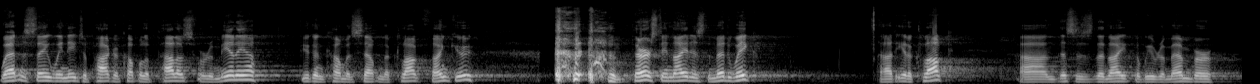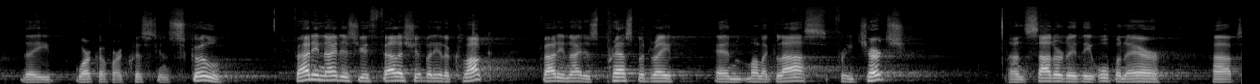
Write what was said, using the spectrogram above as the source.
Wednesday, we need to pack a couple of pallets for Romania. If you can come at 7 o'clock, thank you. Thursday night is the midweek at 8 o'clock, and this is the night that we remember the work of our Christian school. Friday night is youth fellowship at 8 o'clock. Friday night is presbytery in Mullaglass Free Church. And Saturday, the open air at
